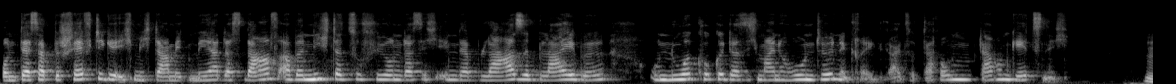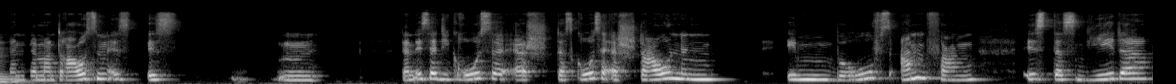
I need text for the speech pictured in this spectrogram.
Und deshalb beschäftige ich mich damit mehr. Das darf aber nicht dazu führen, dass ich in der Blase bleibe und nur gucke, dass ich meine hohen Töne kriege. Also darum, darum geht es nicht. Mhm. Denn wenn man draußen ist, ist mh, mm, dann ist ja die große, das große Erstaunen im Berufsanfang ist, dass jeder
